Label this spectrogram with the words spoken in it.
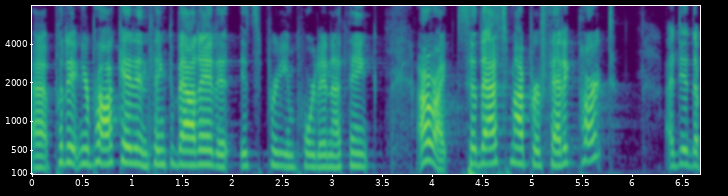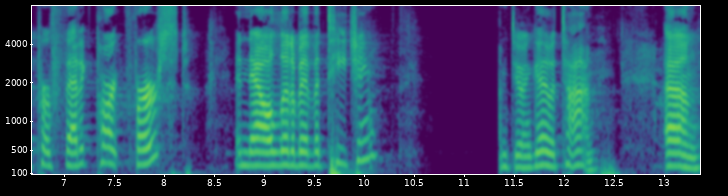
Uh, put it in your pocket and think about it. it. It's pretty important, I think. All right, so that's my prophetic part. I did the prophetic part first, and now a little bit of a teaching. I'm doing good with time. Um,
